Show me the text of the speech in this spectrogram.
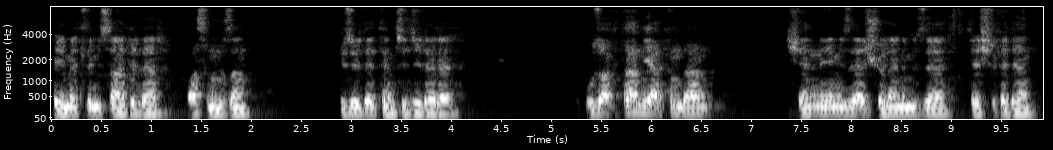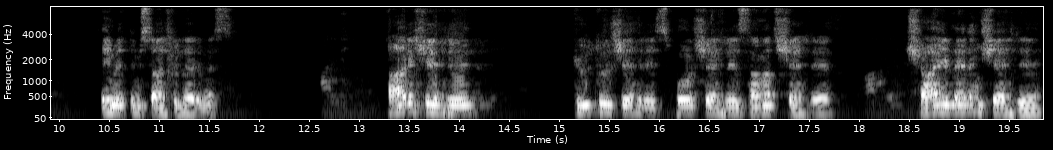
kıymetli misafirler, basınımızın güzide temsilcileri, uzaktan yakından şenliğimize, şölenimize teşrif eden kıymetli misafirlerimiz, tarih şehri, kültür şehri, spor şehri, sanat şehri, şairlerin şehri,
